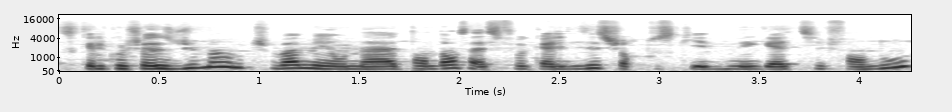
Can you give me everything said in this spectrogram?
c'est quelque chose d'humain, tu vois, mais on a tendance à se focaliser sur tout ce qui est négatif en nous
